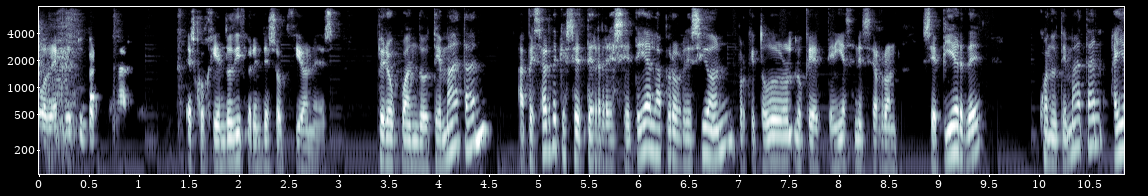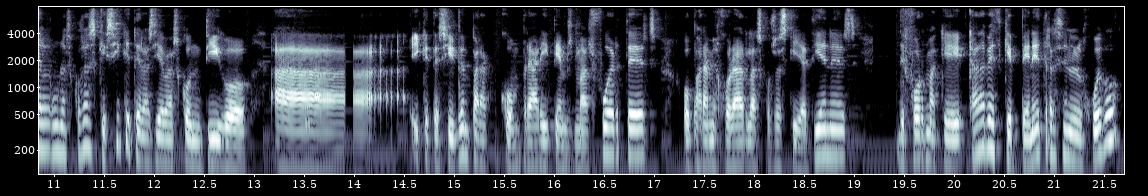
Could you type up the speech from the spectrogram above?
poder de tu personaje, escogiendo diferentes opciones. Pero cuando te matan, a pesar de que se te resetea la progresión, porque todo lo que tenías en ese run se pierde, cuando te matan, hay algunas cosas que sí que te las llevas contigo y que te sirven para comprar ítems más fuertes o para mejorar las cosas que ya tienes. De forma que cada vez que penetras en el juego,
